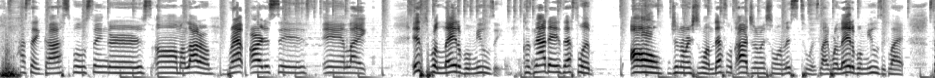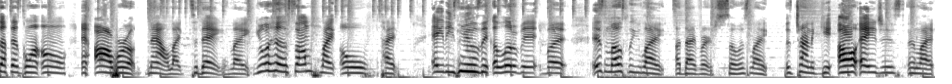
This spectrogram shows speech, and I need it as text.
I say gospel singers, um, a lot of rap artists, and like it's relatable music. Cause nowadays that's what all generations want. That's what our generation want to listen to. It's like relatable music, like stuff that's going on in our world now, like today. Like you'll hear some like old type 80s music a little bit, but it's mostly like a diverse. So it's like it's trying to get all ages and like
